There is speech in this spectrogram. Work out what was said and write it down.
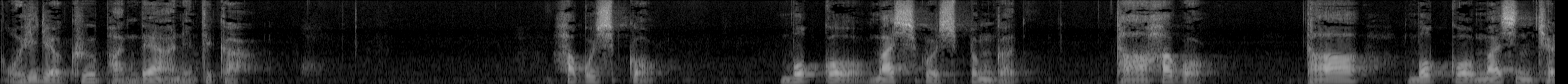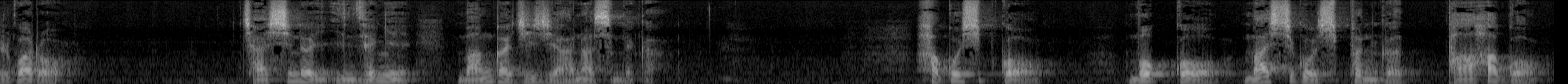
오히려 그 반대 아닙니까? 하고 싶고, 먹고 마시고 싶은 것 다 하고, 다 먹고 마신 결과로 자신의 인생이 망가지지 않았습니까? 하고 싶고 먹고 마시고 싶은 것 다 하고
